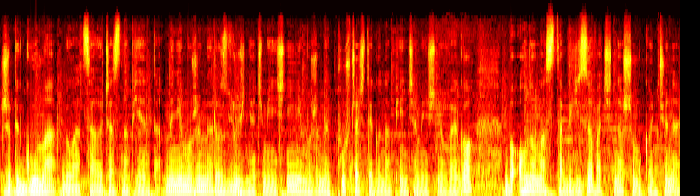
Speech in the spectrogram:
żeby guma była cały czas napięta. My nie możemy rozluźniać mięśni, nie możemy puszczać tego napięcia mięśniowego, bo ono ma stabilizować naszą kończynę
